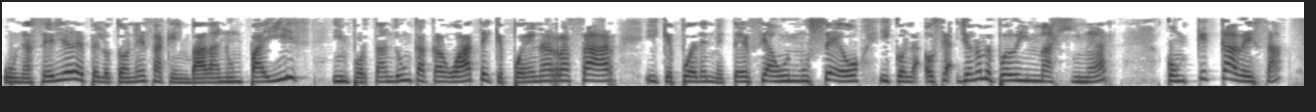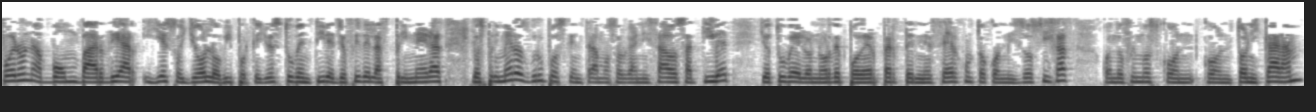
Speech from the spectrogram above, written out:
una serie de pelotones a que invadan un país importando un cacahuate y que pueden arrasar y que pueden meterse a un museo y con la, o sea, yo no me puedo imaginar con qué cabeza fueron a bombardear y eso yo lo vi porque yo estuve en Tíbet, yo fui de las primeras, los primeros grupos que entramos organizados a Tíbet, yo tuve el honor de poder pertenecer junto con mis dos hijas cuando fuimos con, con Tony Karam,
